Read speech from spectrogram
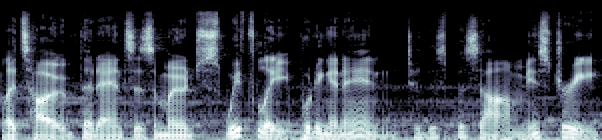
Let's hope that answers emerge swiftly, putting an end to this bizarre mystery.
